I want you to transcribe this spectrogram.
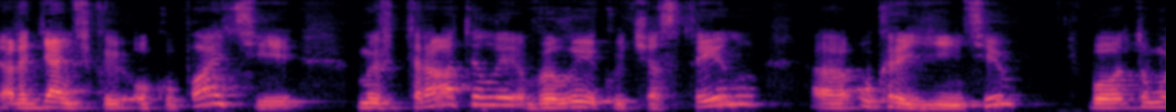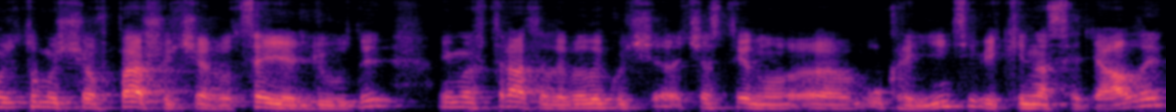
радянської окупації ми втратили велику частину українців. Бо тому, тому що в першу чергу це є люди, і ми втратили велику частину е, українців, які населяли е,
